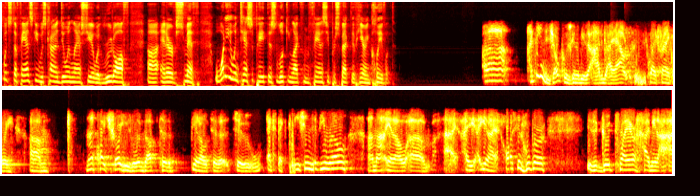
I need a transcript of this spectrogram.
what Stefanski was kind of doing last year with Rudolph uh, and Irv Smith, what do you anticipate this looking like from a fantasy perspective here in Cleveland? Uh, I think Njoku is going to be the odd guy out, quite frankly. Um, I'm not quite sure he's lived up to the you know, to to expectations, if you will. I'm not, you know, um, I, I, you know, Austin Hooper is a good player. I mean, I,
